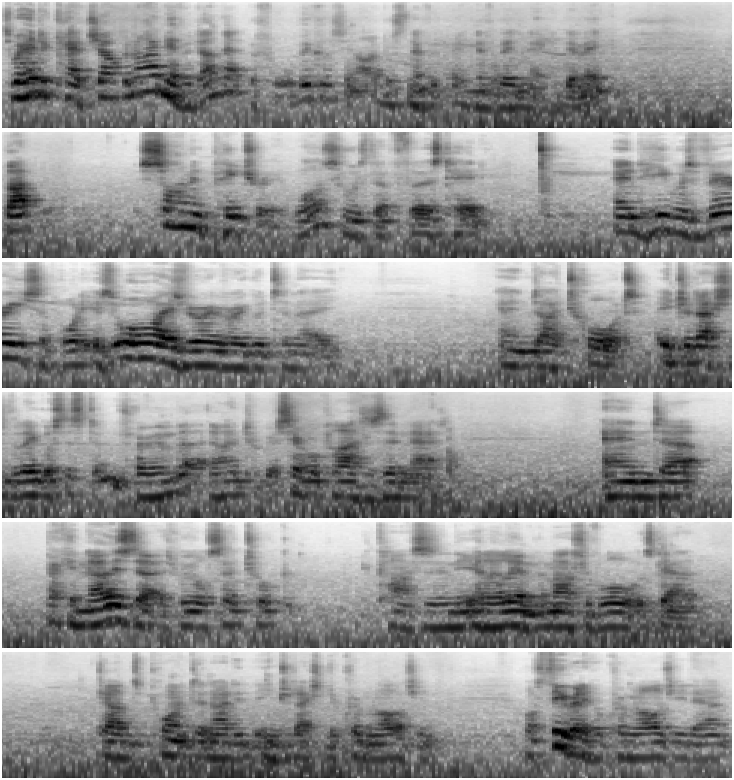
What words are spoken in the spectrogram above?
so we had to catch up, and I'd never done that before because you know I was never I'd never been an academic. But Simon Petrie was who was the first head, and he was very supportive. He was always very very good to me and I taught Introduction to the Legal System, I remember, and I took several classes in that. And uh, back in those days, we also took classes in the LLM, the Master of Laws, down at Gardens Point, and I did the Introduction to Criminology, or theoretical criminology down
